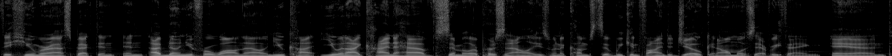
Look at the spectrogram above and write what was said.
the humor aspect. And, and I've known you for a while now, and you kind you and I kind of have similar personalities when it comes to we can find a joke in almost everything, and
